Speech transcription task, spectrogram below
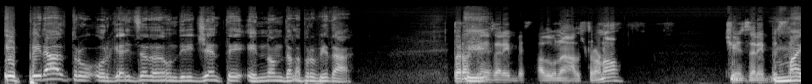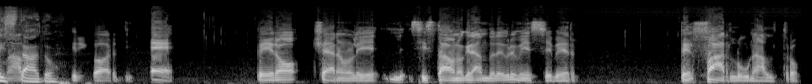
E peraltro organizzata da un dirigente e non dalla proprietà. Però e... ce ne sarebbe stato un altro no? ce ne sarebbe stato mai stato. ti ricordi? Eh però c'erano le, le, si stavano creando le premesse per, per farlo un altro.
